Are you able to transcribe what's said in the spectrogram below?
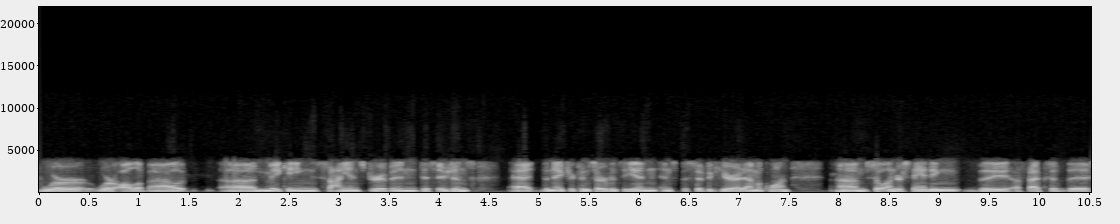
we're we're all about uh, making science-driven decisions at the Nature Conservancy and, and specific here at Emiquon. Um, so understanding the effects of this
